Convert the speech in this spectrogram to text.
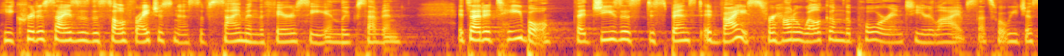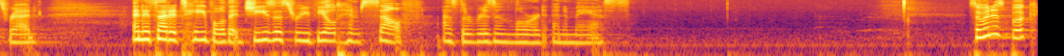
He criticizes the self righteousness of Simon the Pharisee in Luke 7. It's at a table that Jesus dispensed advice for how to welcome the poor into your lives. That's what we just read. And it's at a table that Jesus revealed himself as the risen Lord and Emmaus. So, in his book,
